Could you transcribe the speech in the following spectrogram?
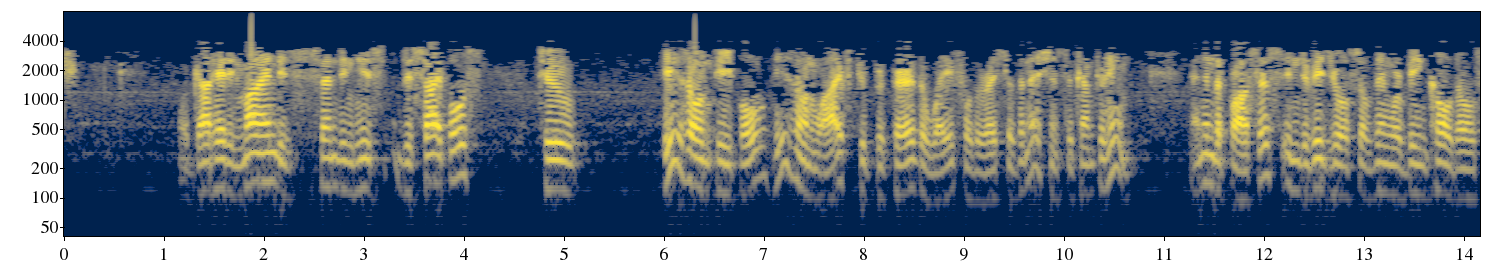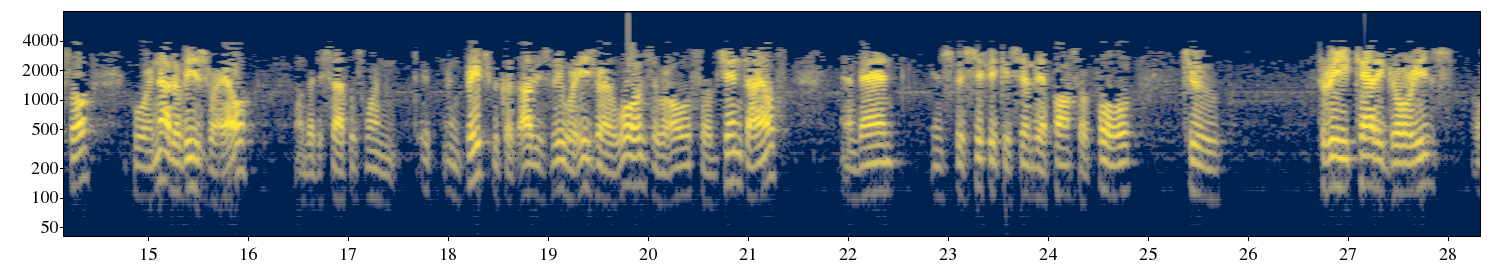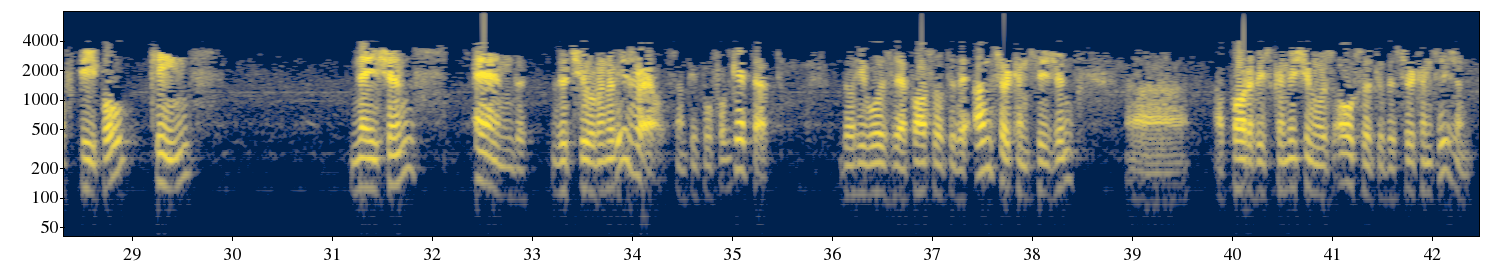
What God had in mind is sending his disciples to his own people, his own wife, to prepare the way for the rest of the nations to come to him. And in the process, individuals of them were being called also who were not of Israel when the disciples went and preached, because obviously where Israel was, there were also Gentiles. And then, in specific, he sent the Apostle Paul to three categories of people, kings, nations, and the children of Israel. Some people forget that. Though he was the apostle to the uncircumcision, uh, a part of his commission was also to the circumcision.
